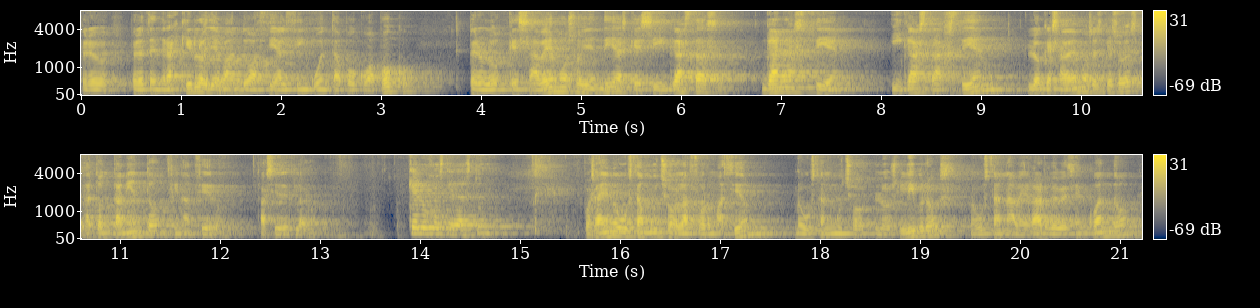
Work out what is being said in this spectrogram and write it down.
pero, pero tendrás que irlo llevando hacia el 50 poco a poco. Pero lo que sabemos hoy en día es que si gastas, ganas 100 y gastas 100, lo que sabemos es que eso es atontamiento financiero, así de claro. ¿Qué lujos te das tú? Pues a mí me gusta mucho la formación, me gustan mucho los libros, me gusta navegar de vez en cuando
